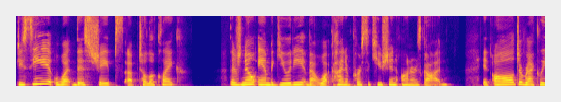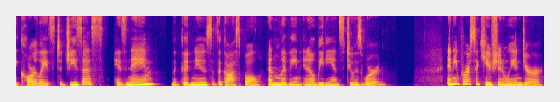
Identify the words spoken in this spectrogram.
Do you see what this shapes up to look like? There's no ambiguity about what kind of persecution honors God. It all directly correlates to Jesus, his name, the good news of the gospel, and living in obedience to his word. Any persecution we endure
